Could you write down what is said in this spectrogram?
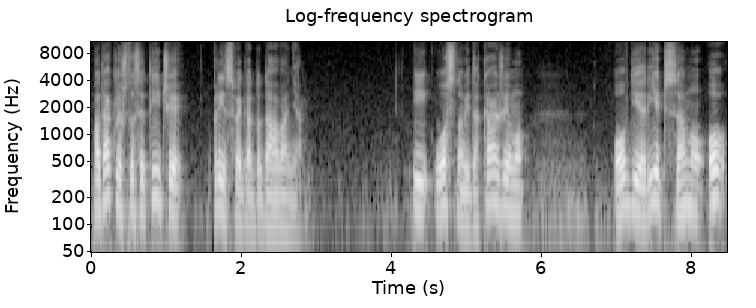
Pa dakle, što se tiče prije svega dodavanja i u osnovi da kažemo, ovdje je riječ samo o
